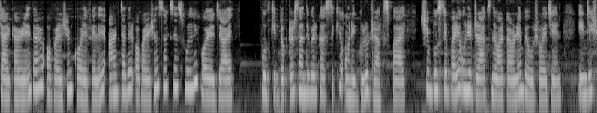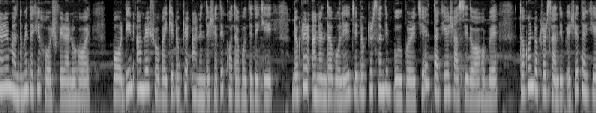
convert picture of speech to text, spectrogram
যার কারণে তারা অপারেশন করে ফেলে আর তাদের অপারেশন সাকসেসফুলি হয়ে যায়। পুলকিত ডক্টর সন্দীপের কাছ থেকে অনেকগুলো ড্রাগস পায়। সে বুঝতে পারে উনি ড্রাগস নেওয়ার কারণে বেহুশ হয়েছেন। ইঞ্জেকশনের মাধ্যমে তাকে হোশ ফেরানো হয়। পরদিন আমরা সবাইকে ডক্টর আনন্দের সাথে কথা বলতে দেখি। ডক্টর আনন্দা বলে যে ডক্টর সন্দীপ ভুল করেছে, তাকে শাস্তি দেওয়া হবে। তখন ডক্টর সন্দীপ এসে তাকে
